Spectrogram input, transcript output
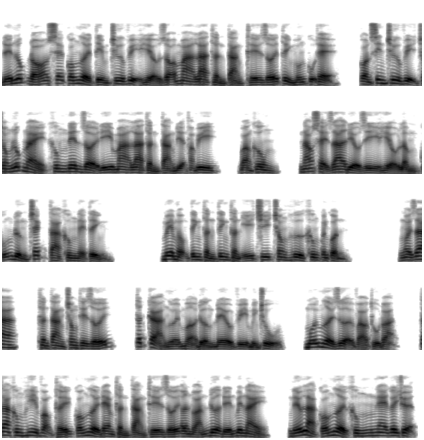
đến lúc đó sẽ có người tìm chư vị hiểu rõ ma la thần tàng thế giới tình huống cụ thể, còn xin chư vị trong lúc này không nên rời đi ma la thần tàng điện phạm vi, bằng không, não xảy ra điều gì hiểu lầm cũng đừng trách ta không nể tình. Mê mộng tinh thần tinh thần ý chí trong hư không quanh quẩn ngoài ra, thần tàng trong thế giới, tất cả người mở đường đều vì mình chủ, mỗi người dựa vào thủ đoạn, ta không hy vọng thấy có người đem thần tàng thế giới ân đoán đưa đến bên này, nếu là có người không nghe gây chuyện,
